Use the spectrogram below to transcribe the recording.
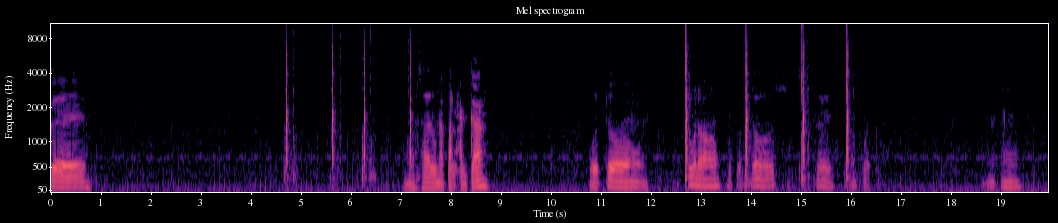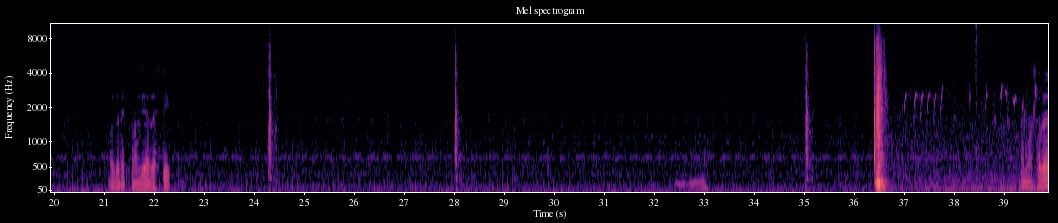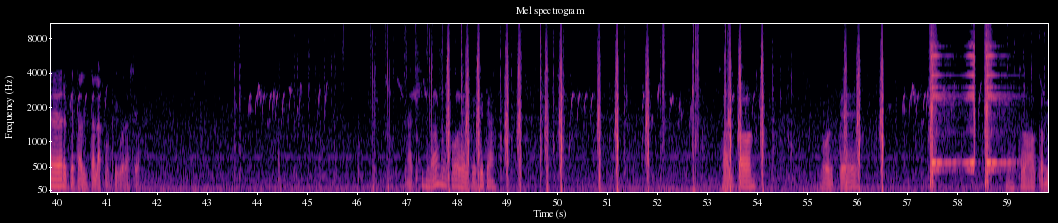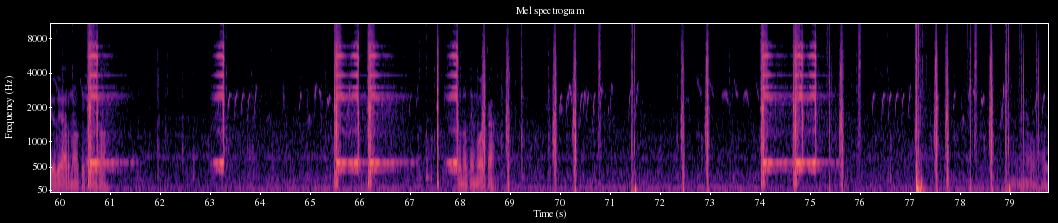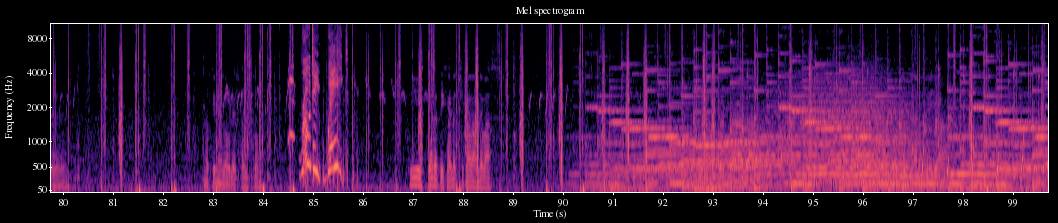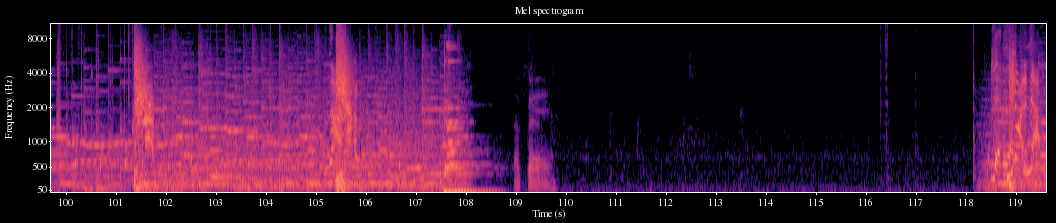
Vamos a dar una palanca. Botón 1, botón 2, botón 3, botón 4. Voy a tener que cambiar de stick. Vamos a ver qué tal está la configuración. Aquí vamos, juego desde el principio. Salto, golpe. Esto, cambio de arma, que tenga. Sí, espérate, hija de la chica, ¿a dónde vas? じ。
